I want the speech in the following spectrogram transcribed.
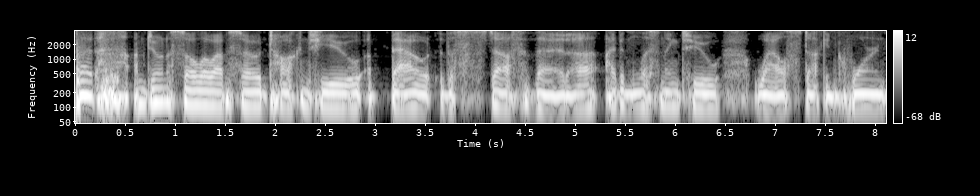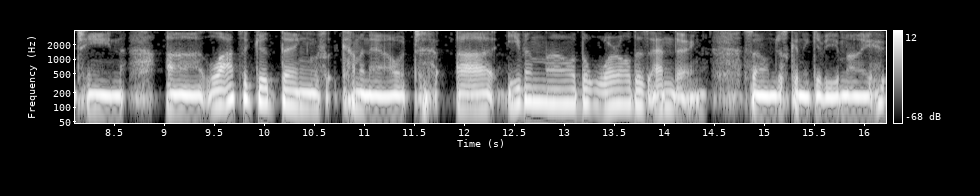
But I'm doing a solo episode talking to you about the stuff that uh, I've been listening to while stuck in quarantine. Uh, lots of good things coming out, uh, even though the world is ending. So I'm just going to give you my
